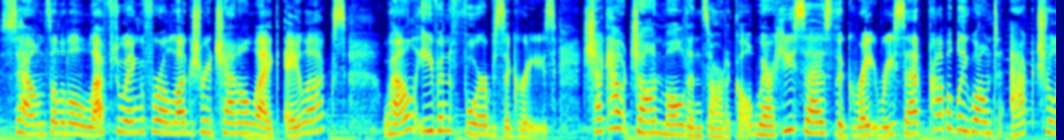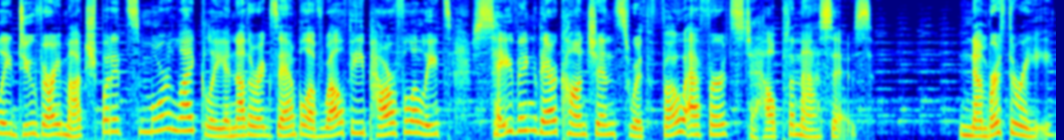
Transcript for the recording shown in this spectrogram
Sounds a little left wing for a luxury channel like ALUX? Well, even Forbes agrees. Check out John Mauldin's article, where he says the Great Reset probably won't actually do very much, but it's more likely another example of wealthy, powerful elites saving their conscience with faux efforts to help the masses. Number 3.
